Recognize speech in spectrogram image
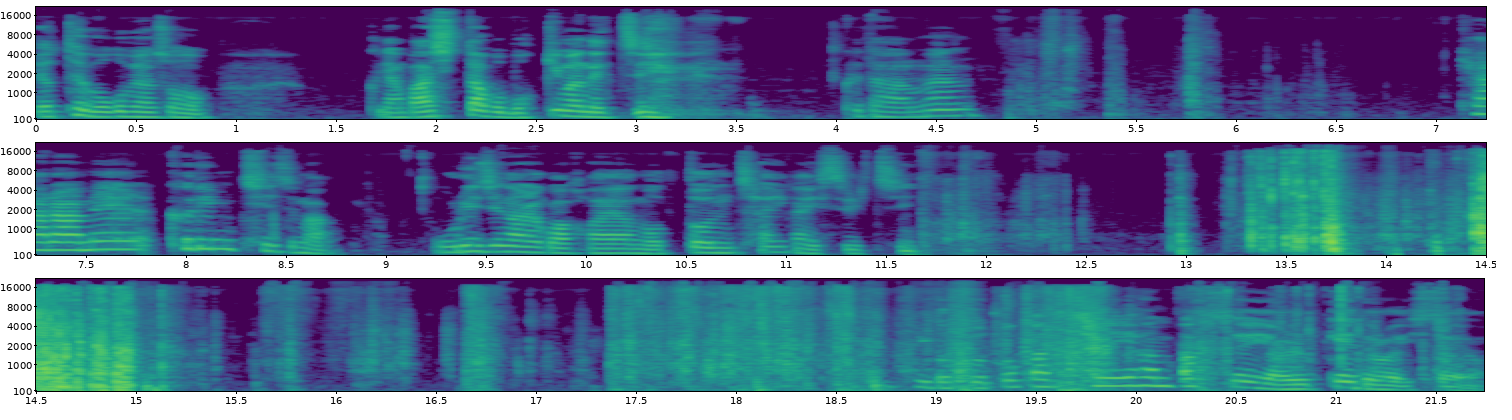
여태 먹으면서 그냥 맛있다고 먹기만 했지. 그 다음은 캐러멜 크림치즈 맛. 오리지널과 과연 어떤 차이가 있을지. 이것도 똑같이 한 박스에 10개 들어있어요.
